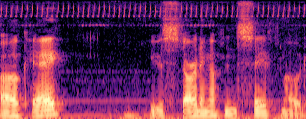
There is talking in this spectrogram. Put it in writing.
Okay. He was starting up in safe mode.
